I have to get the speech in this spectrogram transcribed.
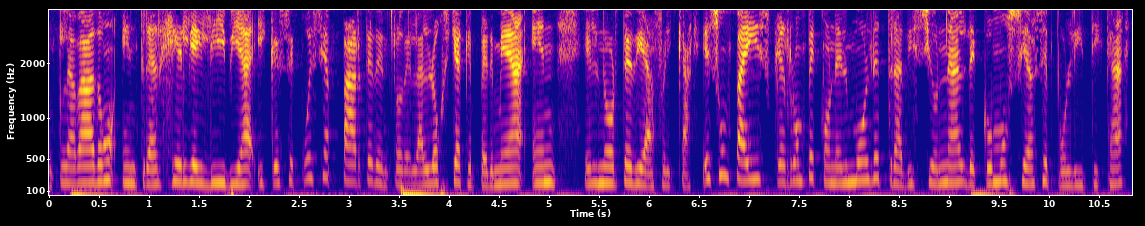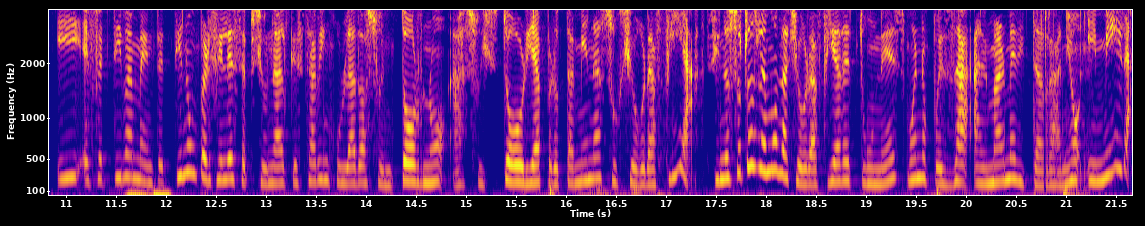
enclavado entre Argelia y Libia y que se cuece aparte dentro de la lógica que permea en el norte de África. Es un país que rompe con el molde tradicional de cómo se hace política y efectivamente tiene un perfil excepcional que está vinculado a su entorno, a su historia, pero también a su geografía. Si nosotros vemos la geografía de Túnez, bueno, pues da al mar Mediterráneo y mira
